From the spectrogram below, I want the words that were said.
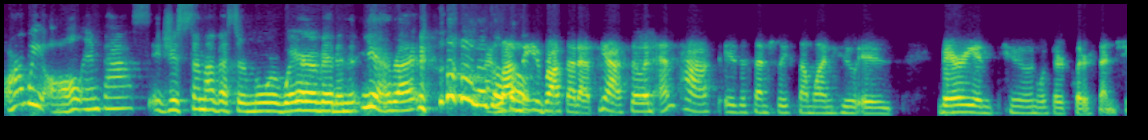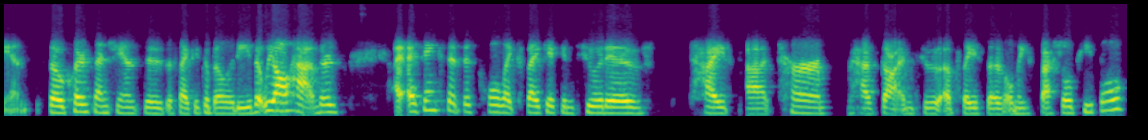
aren't we all empaths? It's just some of us are more aware of it, and yeah, right. I love that you brought that up. Yeah, so an empath is essentially someone who is very in tune with their clairsentience. So clairsentience is a psychic ability that we all have. There's, I, I think that this whole like psychic intuitive type uh, term has gotten to a place of only special people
